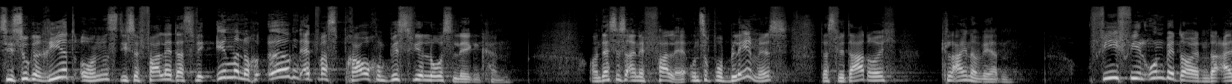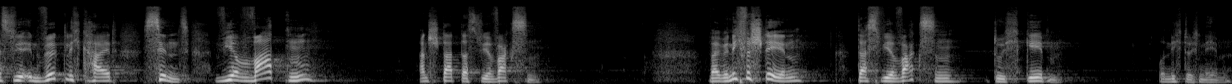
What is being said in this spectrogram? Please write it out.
Sie suggeriert uns, diese Falle, dass wir immer noch irgendetwas brauchen, bis wir loslegen können. Und das ist eine Falle. Unser Problem ist, dass wir dadurch kleiner werden. Viel, viel unbedeutender, als wir in Wirklichkeit sind. Wir warten, anstatt dass wir wachsen. Weil wir nicht verstehen, dass wir wachsen durch Geben und nicht durch Nehmen.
